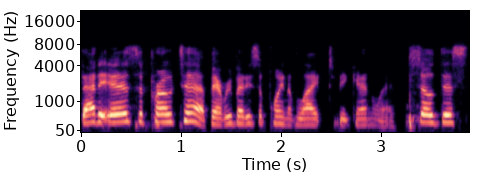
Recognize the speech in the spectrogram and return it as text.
That is a pro tip. Everybody's a point of light to begin with. So this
